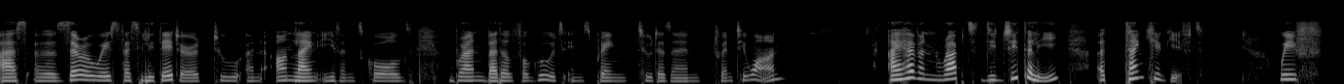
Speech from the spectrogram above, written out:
as a zero waste facilitator to an online event called Brand Battle for Good in spring 2021, I have unwrapped digitally a thank you gift with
